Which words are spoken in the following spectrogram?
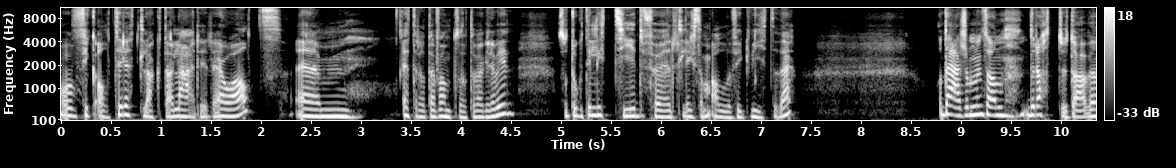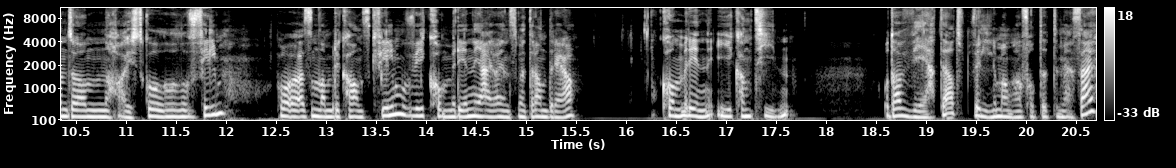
og fikk alt tilrettelagt av lærere og alt. Etter at jeg fant ut at jeg var gravid, så tok det litt tid før liksom alle fikk vite det. Og det er som en sånn dratt ut av en sånn high school-film, på en sånn amerikansk film, hvor vi kommer inn, jeg og en som heter Andrea, kommer inn i kantinen. Og da vet jeg at veldig mange har fått dette med seg.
